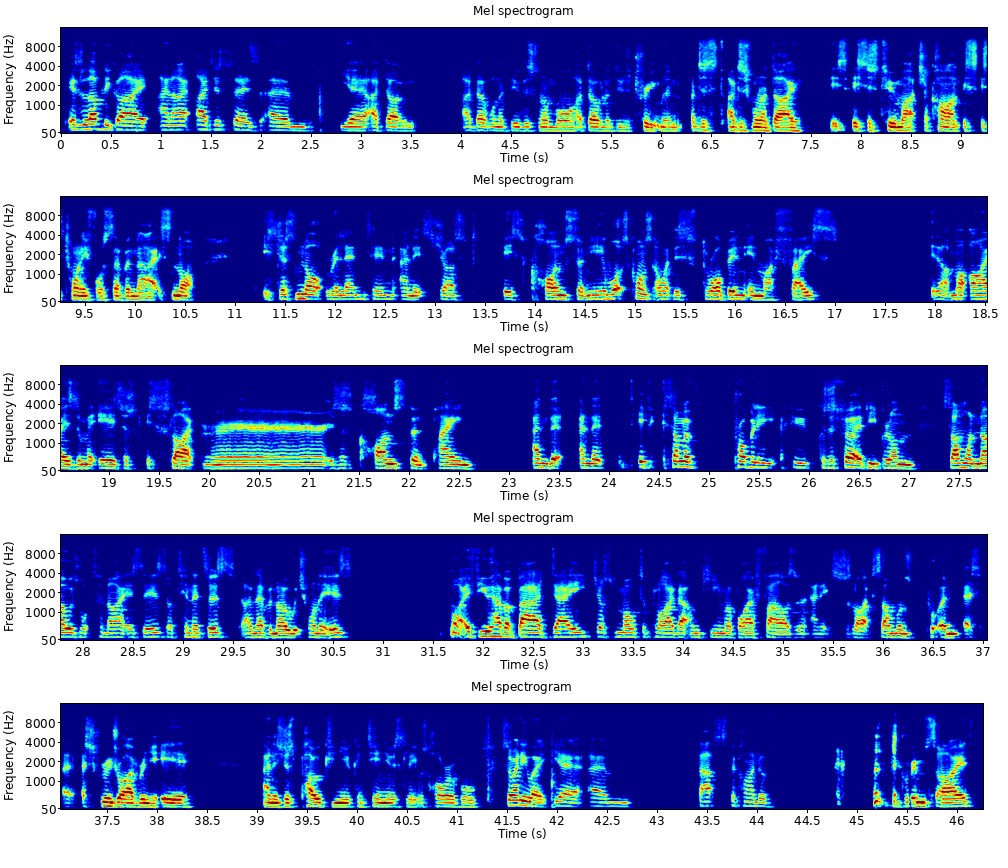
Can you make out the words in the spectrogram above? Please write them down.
he's a lovely guy, and I I just says, um, "Yeah, I don't I don't want to do this no more. I don't want to do the treatment. I just I just want to die. It's it's just too much. I can't. It's it's twenty four seven now. It's not. It's just not relenting, and it's just it's constantly what's constant. I want this throbbing in my face like my eyes and my ears just it's like it's just constant pain and the and that if some of probably a few because there's 30 people on someone knows what tinnitus is or tinnitus i never know which one it is but if you have a bad day just multiply that on chemo by a thousand and it's just like someone's put an, a, a screwdriver in your ear and it's just poking you continuously it was horrible so anyway yeah um that's the kind of the grim side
